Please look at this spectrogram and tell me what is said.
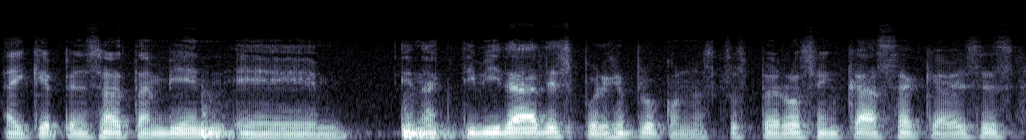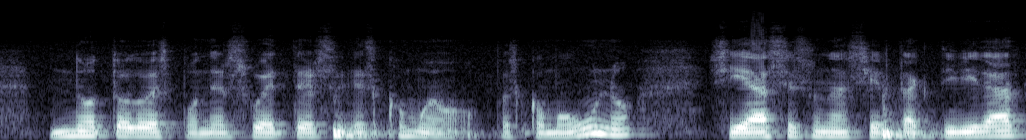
Hay que pensar también eh, en actividades, por ejemplo, con nuestros perros en casa, que a veces no todo es poner suéteres, es como, pues como uno, si haces una cierta actividad,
